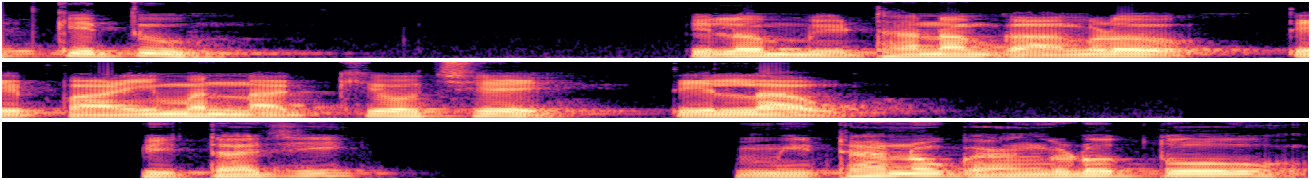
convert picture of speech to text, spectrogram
શ્વેતકેતુ પેલો મીઠાનો ગાંગડો તે પાણીમાં નાખ્યો છે તે લાવ. પિતાજી મીઠાનો ગાંગડો તો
